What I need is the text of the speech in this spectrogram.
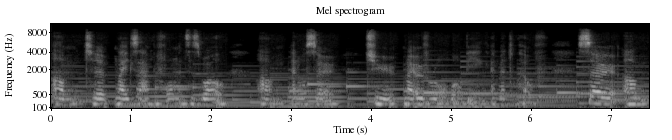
um, to my exam performance as well, um, and also to my overall well-being and mental health. So um,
